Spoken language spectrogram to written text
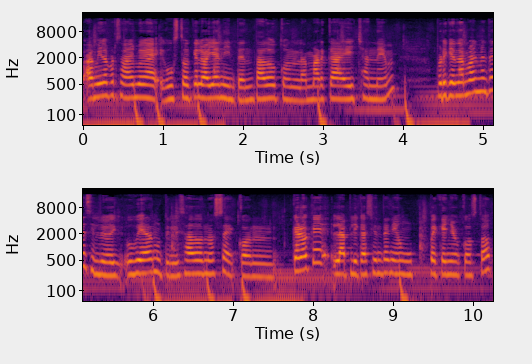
a mí lo personal me gustó que lo hayan intentado con la marca H&M, porque normalmente si lo hubieran utilizado, no sé, con... Creo que la aplicación tenía un pequeño costo,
